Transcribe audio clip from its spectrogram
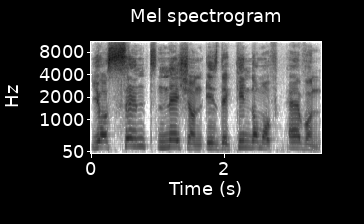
Your sent nation is the kingdom of heaven.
